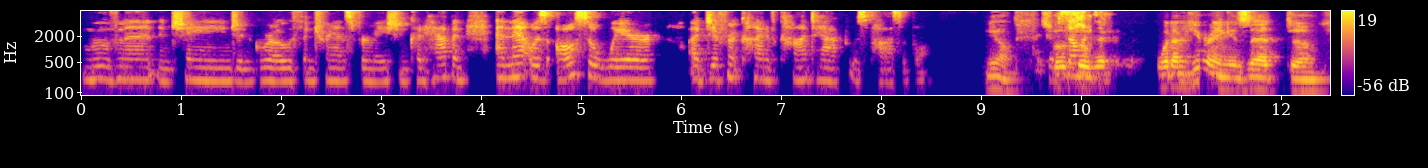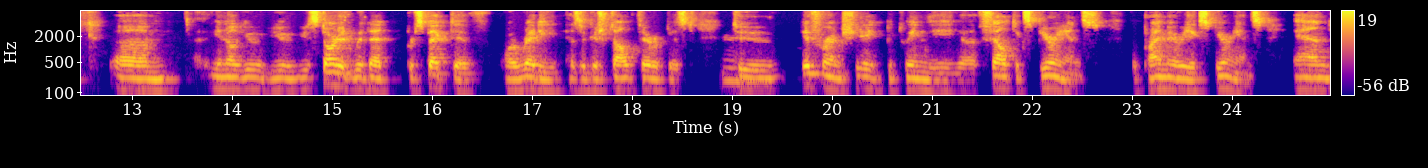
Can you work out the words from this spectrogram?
movement and change and growth and transformation could happen. And that was also where a different kind of contact was possible. Yeah. So, so that, what I'm hearing is that um, um, you know you, you you started with that perspective already as a Gestalt therapist mm-hmm. to differentiate between the uh, felt experience, the primary experience, and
